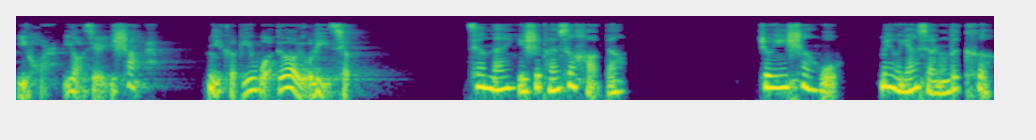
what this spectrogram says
一会儿药劲儿一上来，你可比我都要有力气了。江南也是盘算好的。周一上午没有杨小荣的课，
